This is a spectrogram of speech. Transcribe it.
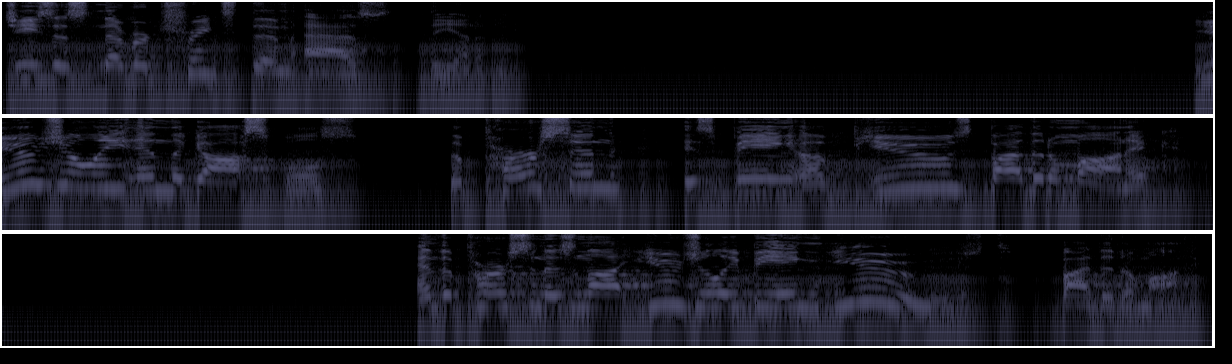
Jesus never treats them as the enemy. Usually in the Gospels, the person is being abused by the demonic, and the person is not usually being used by the demonic.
